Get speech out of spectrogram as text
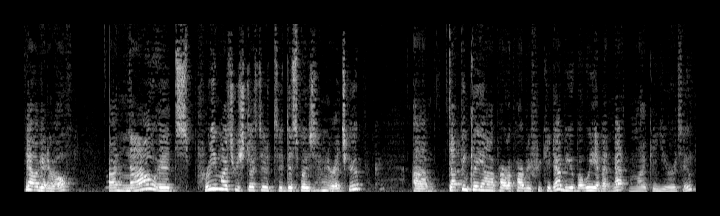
Yeah, I'll get involved." Uh, now it's pretty much restricted to Human Rights Group. Um, technically, I'm a part of Poverty Free KW, but we haven't met in like a year or two.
